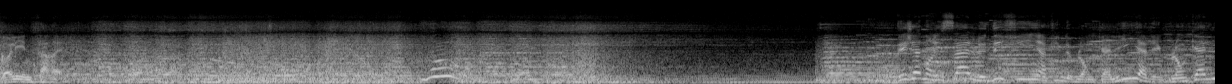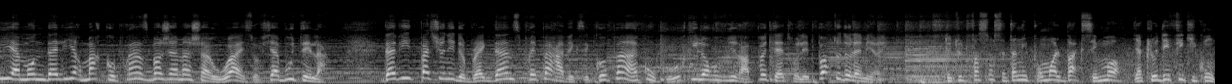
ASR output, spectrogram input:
Colin Farrell. Déjà dans les salles, Le Défi, un film de Blancali avec Blancali, Amanda Lear, Marco Prince, Benjamin Chaoua et Sofia Boutella. David, passionné de breakdance, prépare avec ses copains un concours qui leur ouvrira peut-être les portes de l'Amérique. De toute façon, cette année, pour moi, le bac, c'est mort. Il n'y a que le défi qui compte.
